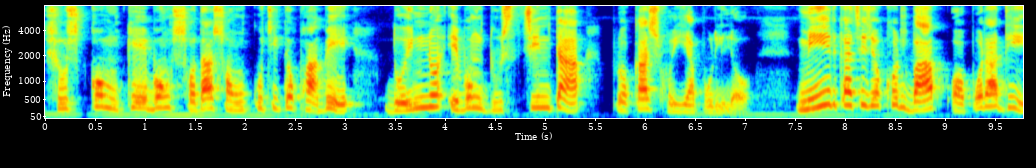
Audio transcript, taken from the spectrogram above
শুষ্ক মুখে এবং সদা সংকুচিত ভাবে দৈন্য এবং দুশ্চিন্তা প্রকাশ হইয়া পড়িল। মেয়ের কাছে যখন বাপ অপরাধী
